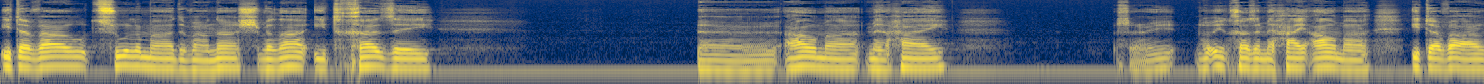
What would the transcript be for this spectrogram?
יתעבר צולמה דבר נש, ולה יתחזה עלמא מהי, sorry, לא יתחזה מהי עלמא, יתעבר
